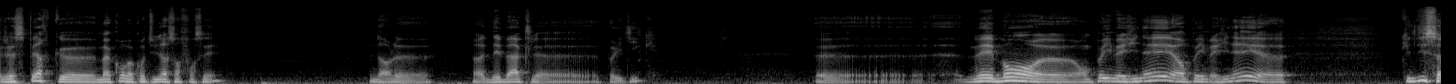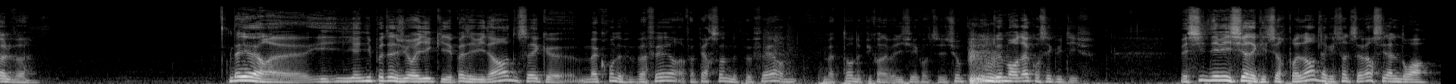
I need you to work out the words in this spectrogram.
j'espère que Macron va continuer à s'enfoncer dans le, la débâcle politique. mais bon, on peut imaginer, on peut imaginer qu'il dissolve. D'ailleurs, euh, il y a une hypothèse juridique qui n'est pas évidente. Vous savez que Macron ne peut pas faire, enfin personne ne peut faire, maintenant, depuis qu'on a modifié la Constitution, plus de deux mandats consécutifs. Mais s'il démissionne et qu'il se représente, la question est de savoir s'il a le droit.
